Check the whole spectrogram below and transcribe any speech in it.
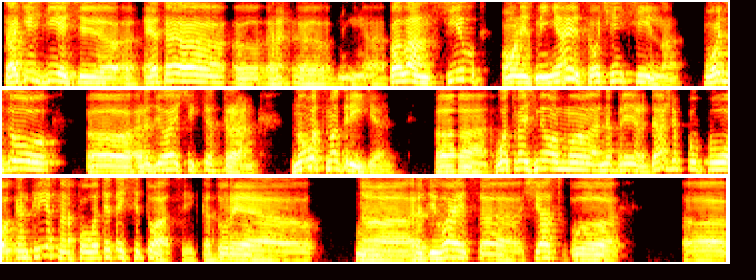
Так и здесь это баланс сил, он изменяется очень сильно в пользу развивающихся стран. Ну вот смотрите, вот возьмем, например, даже по, по конкретно по вот этой ситуации, которая развивается сейчас в на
